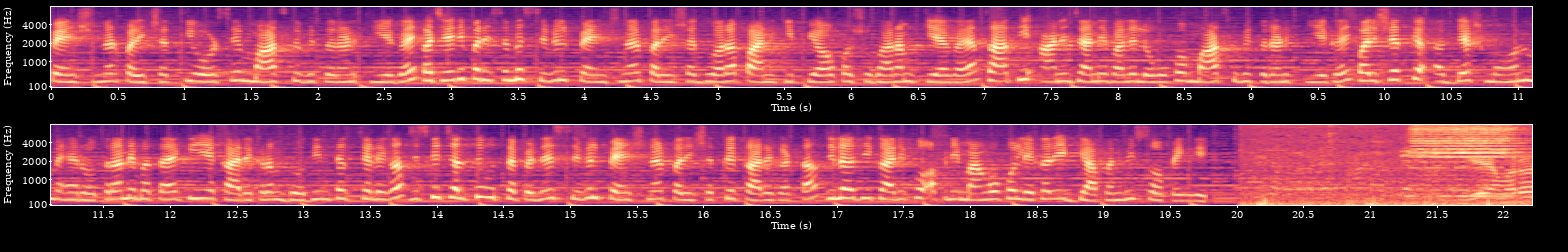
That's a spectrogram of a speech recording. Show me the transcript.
पेंशनर परिषद की ओर से मास्क वितरण किए गए। कचेरी परिसर में सिविल पेंशनर परिषद द्वारा पानी की पियाओ का शुभारंभ किया गया। साथ ही आने जाने वाले लोगों को मास्क वितरण किए गए। परिषद के अध्यक्ष मोहन मेहरोत्रा ने बताया कि ये कार्यक्रम दो दिन तक चलेगा, जिसके चलते उत्तर प्रदेश सिविल पेंशनर परिषद के कार्यकर्ता, जिला अधिकारी को अपनी मांगों को लेकर एक ज्ञापन भी सौंपेंगे। ये हमारा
